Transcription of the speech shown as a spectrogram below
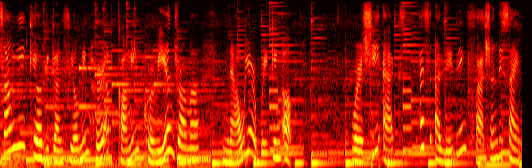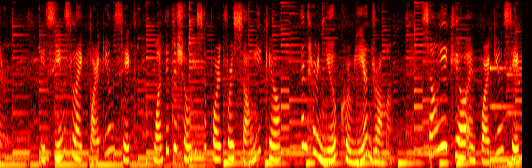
Song Hye-kyo began filming her upcoming Korean drama, Now We Are Breaking Up, where she acts as a leading fashion designer. It seems like Park Hyung-sik wanted to show his support for Song Hye-kyo and her new Korean drama. Song Hye-kyo and Park Hyung-sik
